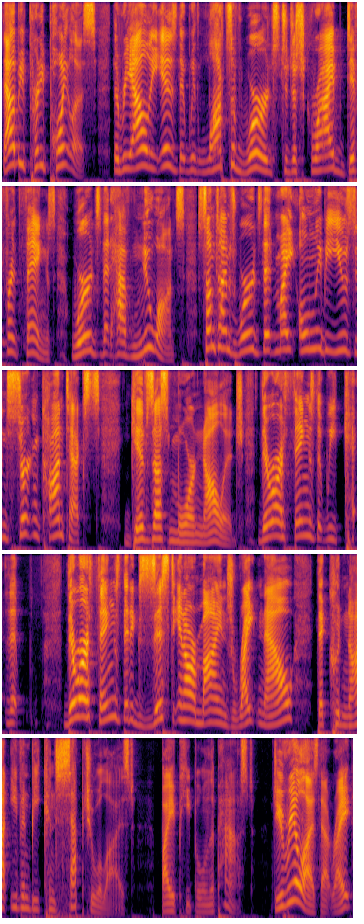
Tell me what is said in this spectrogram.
That would be pretty pointless. The reality is that with lots of words to describe different things, words that have nuance, sometimes words that might only be used in certain contexts, gives us more knowledge. There are things that we that there are things that exist in our minds right now that could not even be conceptualized by people in the past. Do you realize that, right?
